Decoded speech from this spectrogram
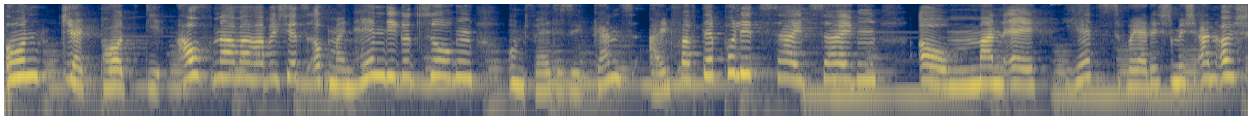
Und Jackpot, die Aufnahme habe ich jetzt auf mein Handy gezogen und werde sie ganz einfach der Polizei zeigen. Oh Mann, ey, jetzt werde ich mich an euch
